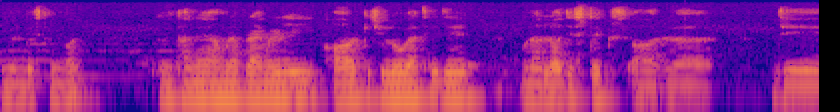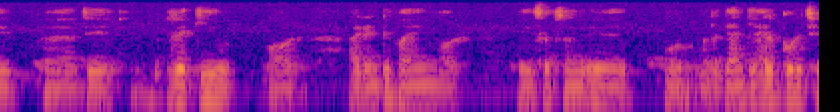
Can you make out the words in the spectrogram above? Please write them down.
ইভেন ওয়েস্ট বেঙ্গল তো এখানে আমরা প্রাইমারিলি আর কিছু লোক আছে যে ওনার লজিস্টিক্স আর যে যে রেকি और আইডেন্টিফাইং আর এইসব সঙ্গে মানে গ্যাংকে হেল্প করেছে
